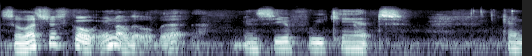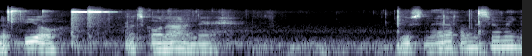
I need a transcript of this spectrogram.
So let's just go in a little bit and see if we can't kind of feel what's going on in there. Loosen that up, I'm assuming.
